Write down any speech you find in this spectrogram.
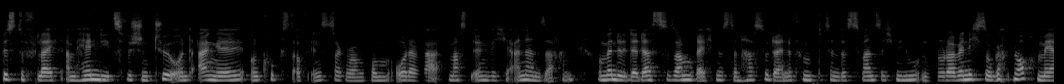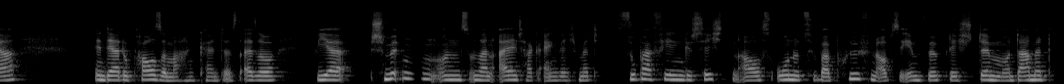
bist du vielleicht am Handy zwischen Tür und Angel und guckst auf Instagram rum oder machst irgendwelche anderen Sachen. Und wenn du dir das zusammenrechnest, dann hast du deine 15 bis 20 Minuten oder wenn nicht sogar noch mehr, in der du Pause machen könntest. Also wir schmücken uns unseren Alltag eigentlich mit super vielen Geschichten aus, ohne zu überprüfen, ob sie eben wirklich stimmen. Und damit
